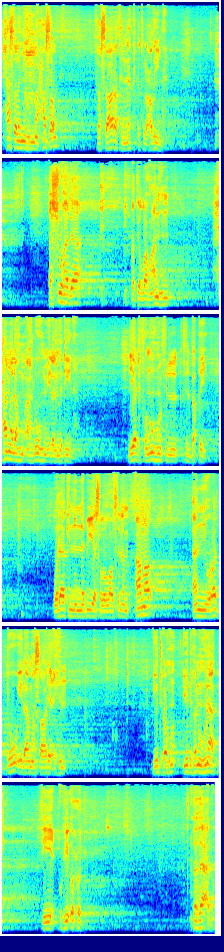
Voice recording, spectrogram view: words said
حصل منهم ما حصل. فصارت النكبة العظيمة. الشهداء رضي الله عنهم حملهم أهلوهم إلى المدينة ليدفنوهم في البقيع. ولكن النبي صلى الله عليه وسلم أمر أن يردوا إلى مصارعهم. يدفنوا هناك في أحد. ففعلوا.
